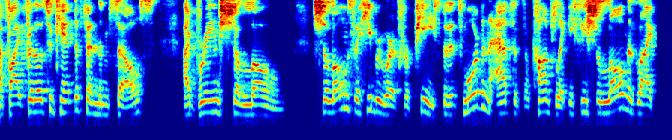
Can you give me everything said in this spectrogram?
I fight for those who can't defend themselves. I bring shalom Shalom's the Hebrew word for peace, but it's more than the absence of conflict. You see, shalom is like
